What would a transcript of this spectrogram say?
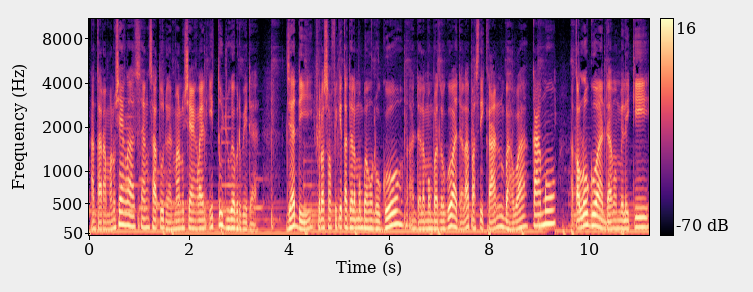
antara manusia yang, yang satu dengan manusia yang lain itu juga berbeda. Jadi, filosofi kita dalam membangun logo, eh, dalam membuat logo adalah pastikan bahwa kamu atau logo Anda memiliki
